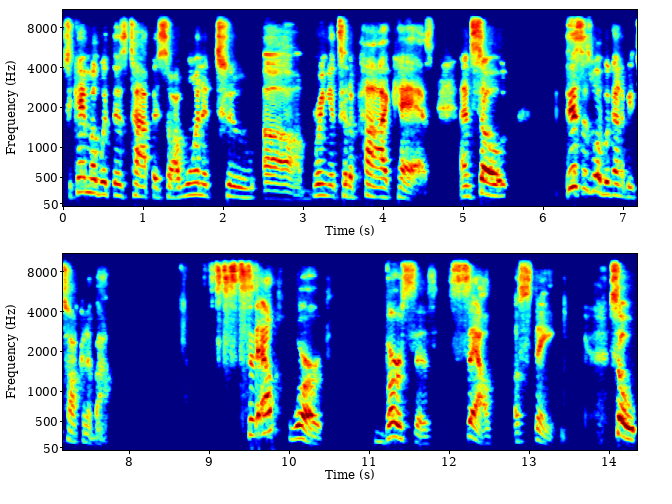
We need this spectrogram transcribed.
She came up with this topic, so I wanted to uh, bring it to the podcast. And so, this is what we're going to be talking about self worth versus self esteem. So,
